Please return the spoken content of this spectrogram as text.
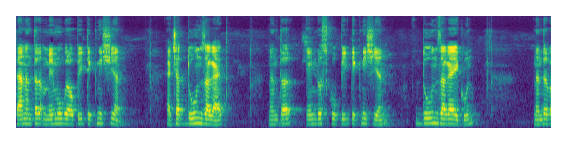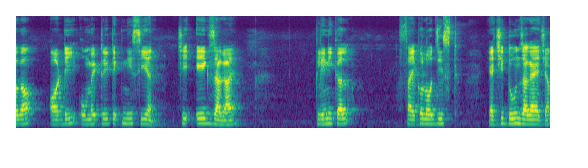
त्यानंतर मेमोग्राफी टेक्निशियन याच्या दोन जागा आहेत. नंतर एंडोस्कोपी टेक्निशियन दोन जागा एकूण. नंतर बघा ऑडिओमेट्री टेक्निशियनची एक जागा आहे. क्लिनिकल सायकोलॉजिस्ट याची दोन जागा आहे याच्या.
